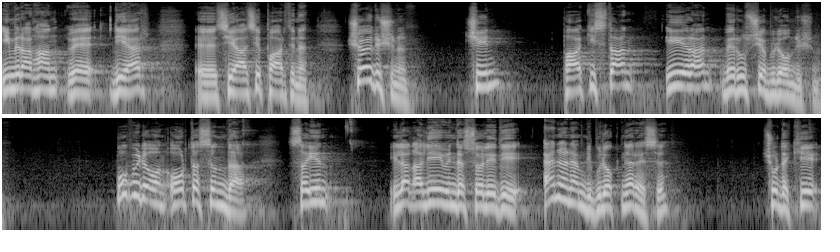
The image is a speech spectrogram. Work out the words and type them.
İmran Han ve diğer e, siyasi partinin. Şöyle düşünün. Çin, Pakistan, İran ve Rusya bloğunu düşünün. Bu bloğun ortasında Sayın İlhan Aliyev'in de söylediği en önemli blok neresi? Şuradaki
